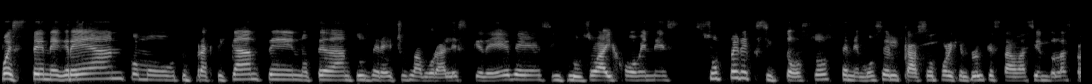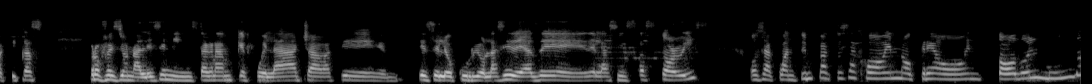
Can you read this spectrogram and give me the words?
pues te negrean como tu practicante, no te dan tus derechos laborales que debes, incluso hay jóvenes súper exitosos, tenemos el caso, por ejemplo, el que estaba haciendo las prácticas profesionales en Instagram, que fue la chava que, que se le ocurrió las ideas de, de las Insta Stories, o sea, cuánto impacto esa joven no creó en todo el mundo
